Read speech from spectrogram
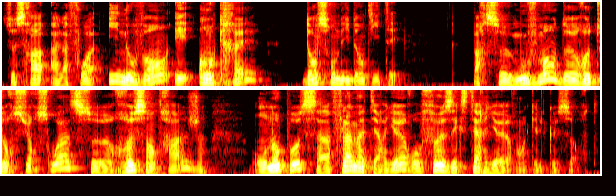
Ce sera à la fois innovant et ancré dans son identité. Par ce mouvement de retour sur soi, ce recentrage, on oppose sa flamme intérieure aux feux extérieurs, en quelque sorte.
